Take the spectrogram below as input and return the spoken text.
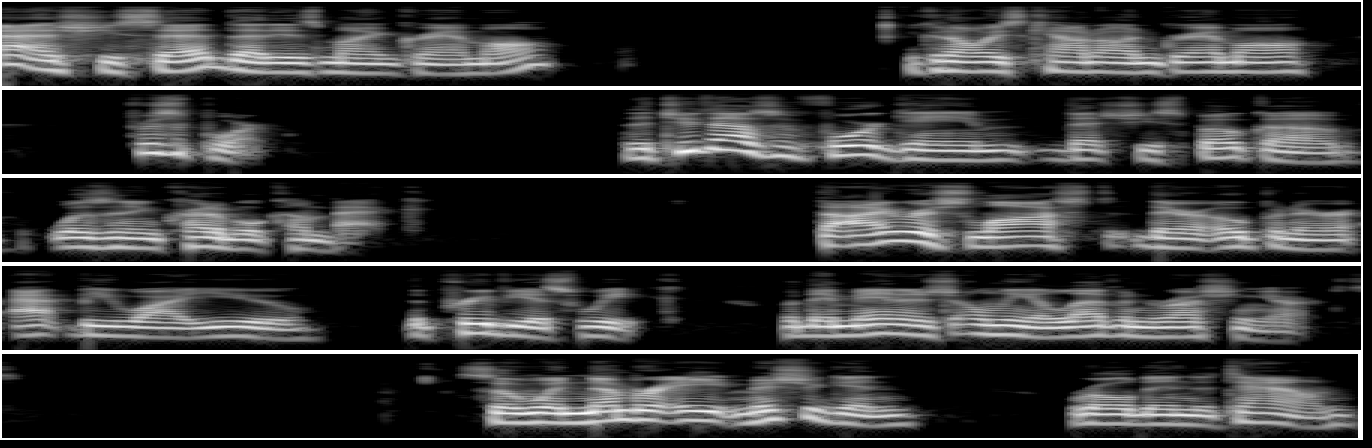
As she said, that is my grandma. You can always count on grandma for support. The 2004 game that she spoke of was an incredible comeback. The Irish lost their opener at BYU the previous week, where they managed only 11 rushing yards. So when number 8 Michigan rolled into town,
